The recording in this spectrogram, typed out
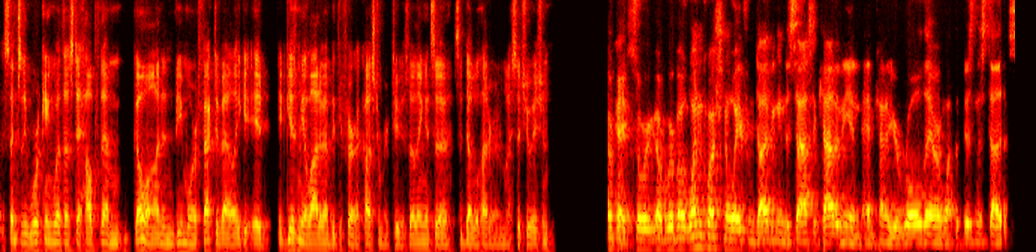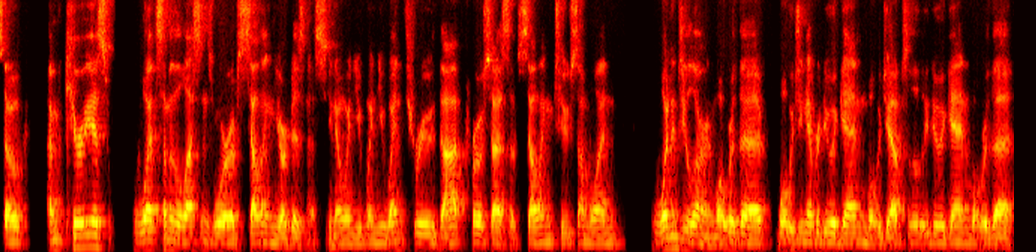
essentially working with us to help them go on and be more effective at. Like it, it gives me a lot of empathy for our customer too. So I think it's a it's a double header in my situation. Okay, so we're, uh, we're about one question away from diving into SaaS Academy and, and kind of your role there and what the business does. So I'm curious what some of the lessons were of selling your business. You know, when you when you went through that process of selling to someone, what did you learn? What were the what would you never do again? What would you absolutely do again? What were the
